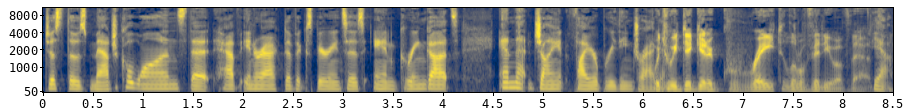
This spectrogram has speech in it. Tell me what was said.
just those magical wands that have interactive experiences and Gringotts and that giant fire breathing dragon. Which we did get a great little video of that. Yeah.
